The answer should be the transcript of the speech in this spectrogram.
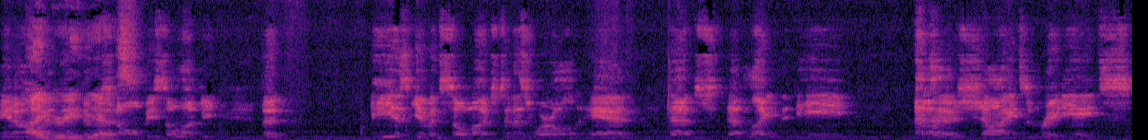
You know, I agree, think that We yes. should all be so lucky that he has given so much to this world, and that that light that he shines and radiates,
